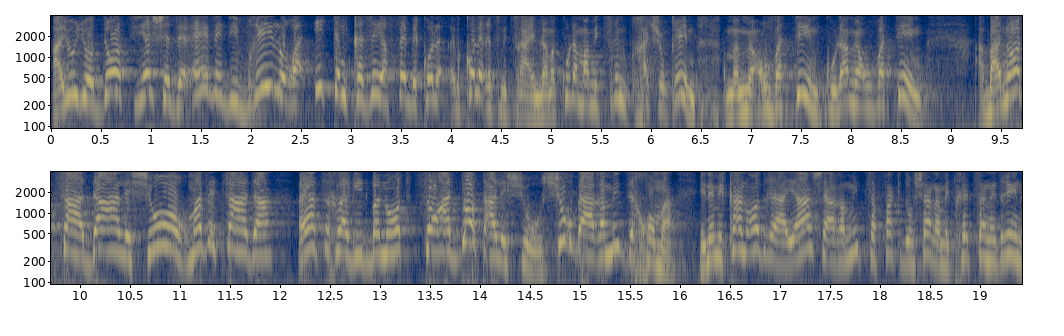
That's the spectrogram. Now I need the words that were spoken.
היו יודעות, יש איזה עבד עברי, לא ראיתם כזה יפה בכל, בכל ארץ מצרים, למה כולם המצרים חשוכים, מעוותים, כולם מעוותים. הבנות צעדה על אשור, מה זה צעדה? היה צריך להגיד בנות צועדות על אשור, שור בארמית זה חומה. הנה מכאן עוד ראיה שארמית שפה קדושה ל"ח סנהדרין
